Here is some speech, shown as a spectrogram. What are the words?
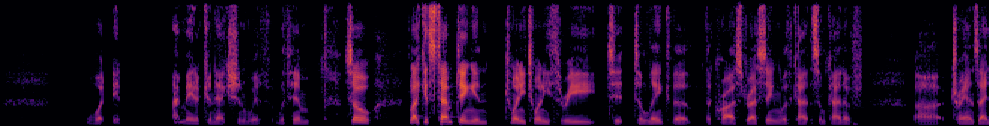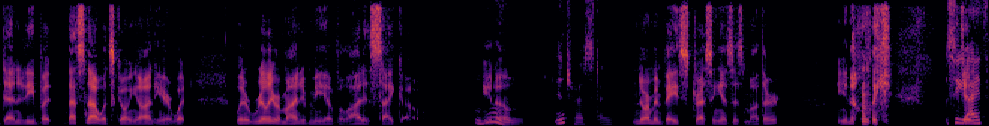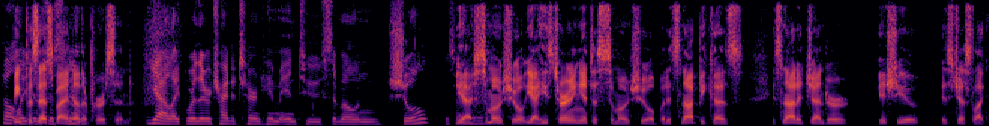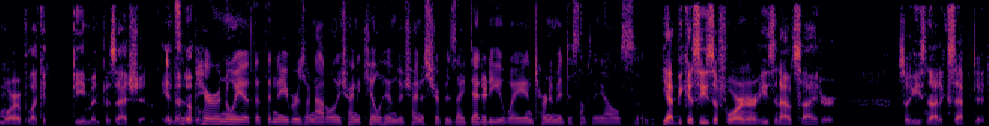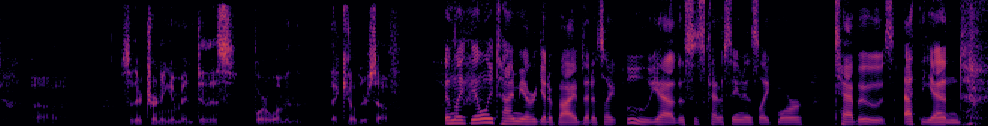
What it, I made a connection with with him. So, like, it's tempting in 2023 to to link the the cross dressing with kind some kind of uh, trans identity, but that's not what's going on here. What what it really reminded me of a lot is Psycho. You know? Mm, Interesting. Norman Bates dressing as his mother. You know, like See, get- I felt being like possessed by him- another person. Yeah, like where they were trying to turn him into Simone Choule. Yeah? Simone Choule. Yeah, he's turning into Simone Choule, but it's not because it's not a gender issue. It's just like more of like a demon possession. You It's know? a paranoia that the neighbors are not only trying to kill him, they're trying to strip his identity away and turn him into something else. And yeah, because he's a foreigner, he's an outsider, so he's not accepted. Uh, so they're turning him into this poor woman that killed herself. and like the only time you ever get a vibe that it's like, ooh, yeah, this is kind of seen as like more taboos at the end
